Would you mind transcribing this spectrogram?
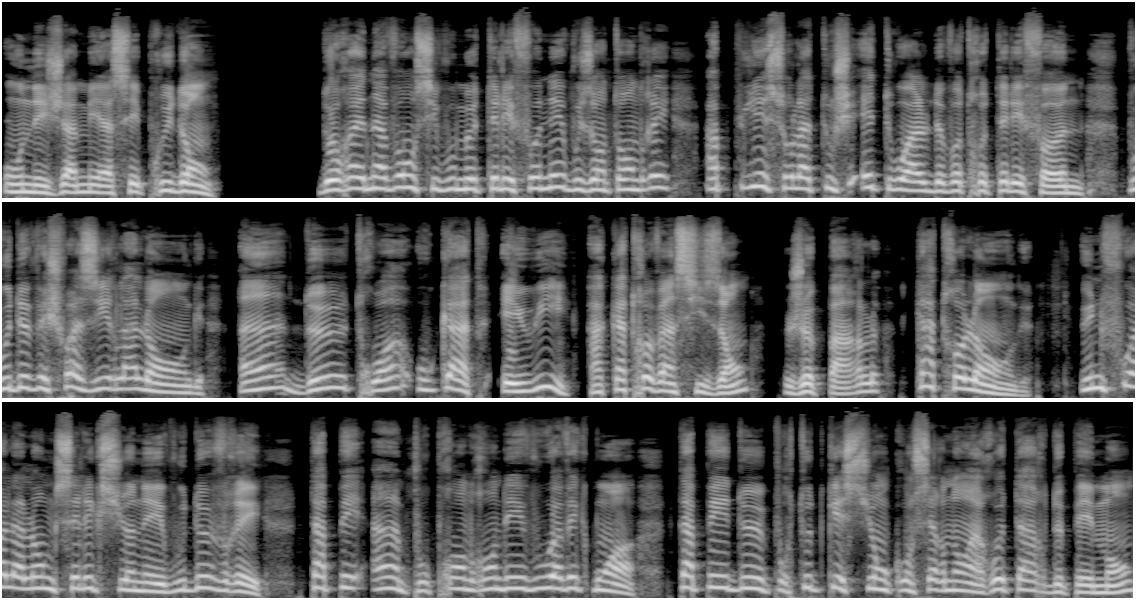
on n'est jamais assez prudent. Dorénavant, si vous me téléphonez, vous entendrez appuyer sur la touche étoile de votre téléphone. Vous devez choisir la langue. Un, deux, trois ou quatre. Et oui, à quatre-vingt-six ans, je parle quatre langues. Une fois la langue sélectionnée, vous devrez taper 1 pour prendre rendez-vous avec moi, taper 2 pour toute question concernant un retard de paiement,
